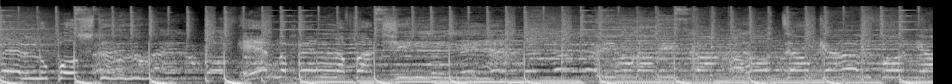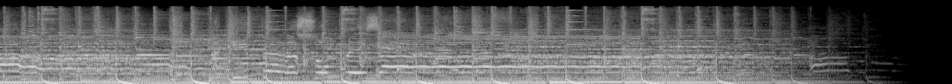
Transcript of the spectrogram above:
bello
